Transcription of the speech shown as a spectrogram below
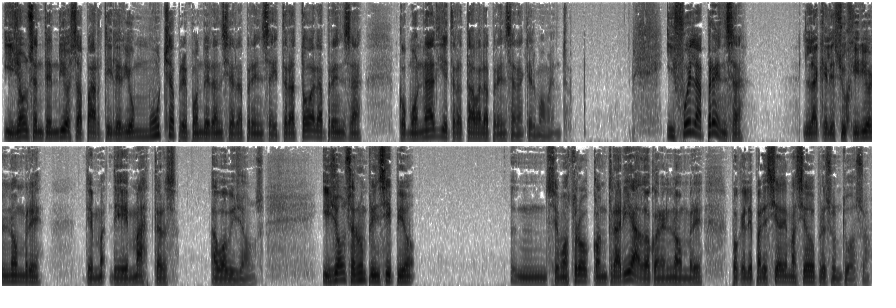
Y Jones entendió esa parte y le dio mucha preponderancia a la prensa y trató a la prensa como nadie trataba a la prensa en aquel momento. Y fue la prensa la que le sugirió el nombre de, de Masters a Bobby Jones. Y Jones en un principio se mostró contrariado con el nombre porque le parecía demasiado presuntuoso.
